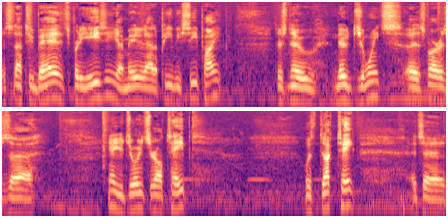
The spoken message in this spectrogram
It's not too bad. It's pretty easy. I made it out of PVC pipe. There's no no joints as far as uh, know. Your joints are all taped with duct tape. It's a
